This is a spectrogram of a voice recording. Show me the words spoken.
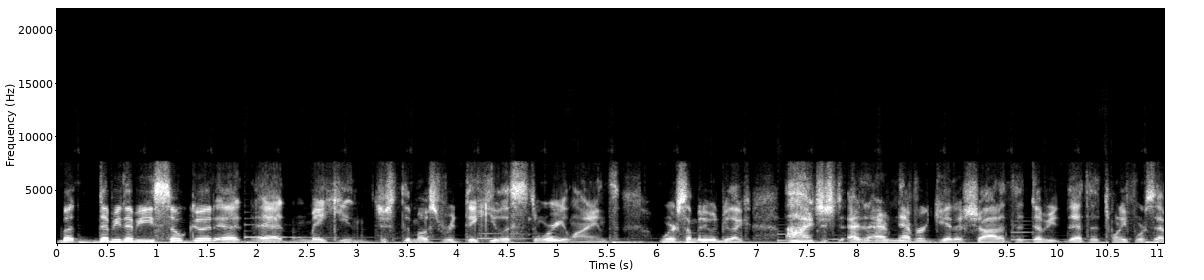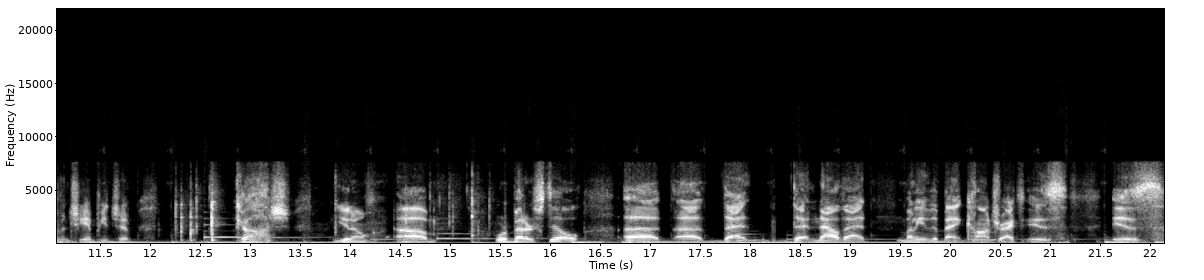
but WWE is so good at at making just the most ridiculous storylines where somebody would be like, "Ah, I just I, I never get a shot at the W at the twenty four seven championship. Gosh, you know, um, or better still, uh, uh, that that now that Money in the Bank contract is is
